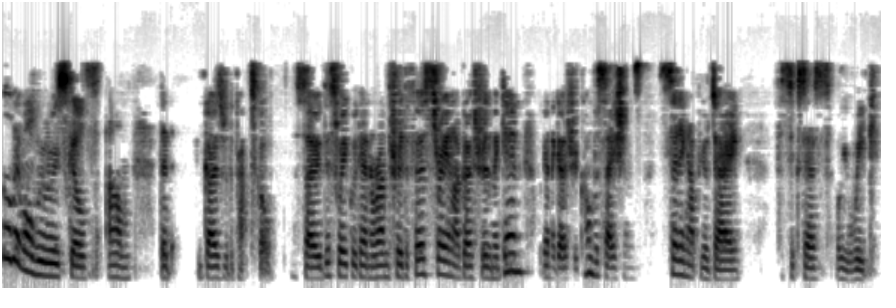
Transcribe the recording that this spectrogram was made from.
little bit more woo skills um, that goes with the practical. So this week we're going to run through the first three and I'll go through them again. We're going to go through conversations, setting up your day for success or your week,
